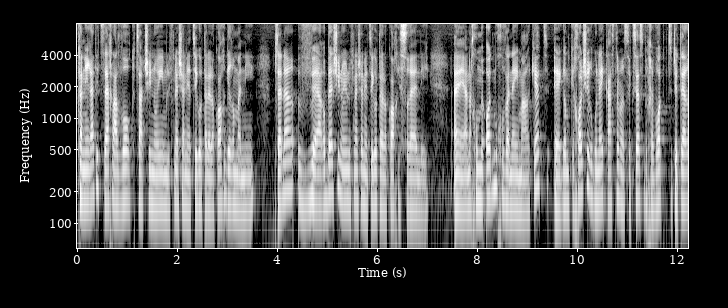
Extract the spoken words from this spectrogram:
כנראה תצטרך לעבור קצת שינויים לפני שאני אציג אותה ללקוח גרמני, בסדר? והרבה שינויים לפני שאני אציג אותה ללקוח ישראלי. אה, אנחנו מאוד מוכווני market, אה, גם ככל שארגוני customer success בחברות קצת יותר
